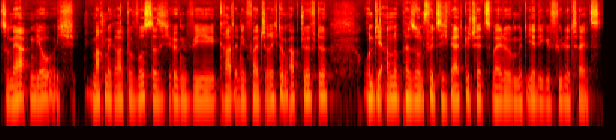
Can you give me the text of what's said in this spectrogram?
zu merken, yo, ich mache mir gerade bewusst, dass ich irgendwie gerade in die falsche Richtung abdrifte und die andere Person fühlt sich wertgeschätzt, weil du mit ihr die Gefühle teilst.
